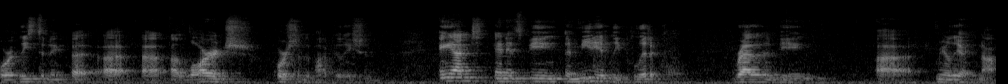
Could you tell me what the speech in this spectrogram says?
or at least an, a, a, a, large portion of the population, and, and it's being immediately political rather than being uh, merely economic.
